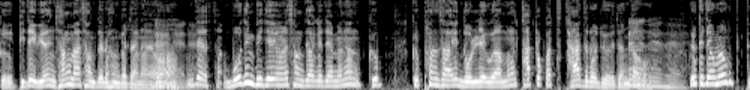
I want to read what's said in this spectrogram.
그 비대위원 장만 상대로 한 거잖아요. 네네네. 근데 사- 모든 비대위원을 상대하게 되면은 그, 그 판사의 논리에 의하면 다 똑같이 다 들어줘야 된다고. 네네네. 그렇게 되면 그-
